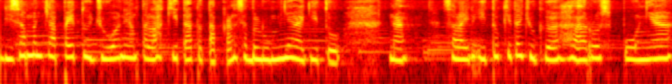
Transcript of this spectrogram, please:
bisa mencapai tujuan yang telah kita tetapkan sebelumnya gitu. Nah, selain itu kita juga harus punya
